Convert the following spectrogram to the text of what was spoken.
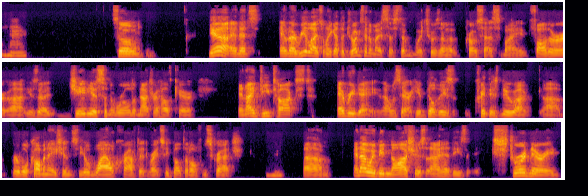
Mm-hmm. so yeah and it's and i realized when i got the drugs out of my system which was a process my father uh, is a genius in the world of natural health care and i detoxed every day that was there. He'd build these, create these new uh, uh, herbal combinations. He'll wildcraft it, right? So he built it all from scratch. Mm-hmm. Um, and I would be nauseous, and I had these extraordinary,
